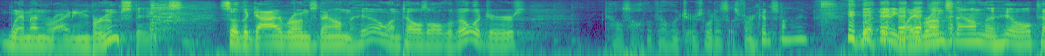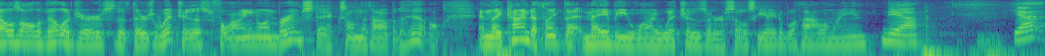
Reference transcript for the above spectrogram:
women riding broomsticks so the guy runs down the hill and tells all the villagers tells all the villagers what is this frankenstein but anyway runs down the hill tells all the villagers that there's witches flying on broomsticks on the top of the hill and they kind of think that may be why witches are associated with halloween Yeah, yeah.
